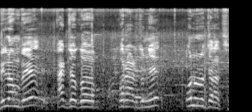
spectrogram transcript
বিলম্বে কার্যক্রম করার জন্য অনুরোধ জানাচ্ছি।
